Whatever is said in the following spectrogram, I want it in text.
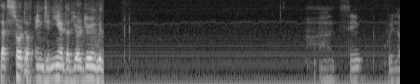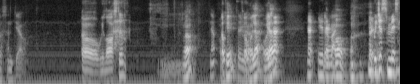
that sort of engineer that you're doing with. I think we lost Santiago. Oh, we lost him. Oh, No, okay. there you go. Hola, hola. not, not near You're there. Oh. we just missed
